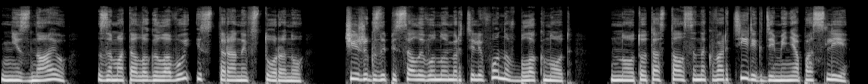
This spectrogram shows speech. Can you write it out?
«Не знаю», – замотала головой из стороны в сторону. Чижик записал его номер телефона в блокнот, но тот остался на квартире, где меня пасли.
